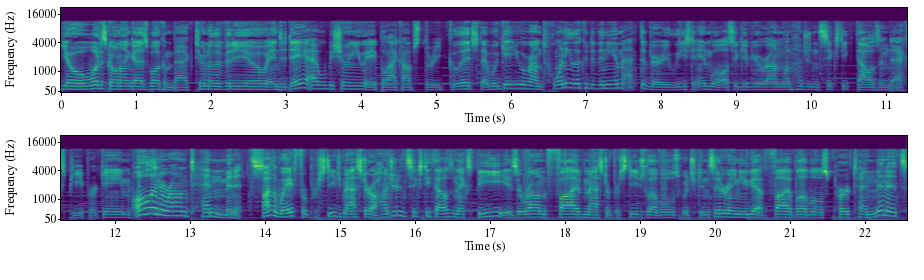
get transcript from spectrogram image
Yo, what is going on guys? Welcome back to another video, and today I will be showing you a Black Ops 3 glitch that will get you around 20 Liquid Divinium at the very least, and will also give you around 160,000 XP per game, all in around 10 minutes. By the way, for Prestige Master, 160,000 XP is around 5 Master Prestige levels, which considering you get 5 levels per 10 minutes,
